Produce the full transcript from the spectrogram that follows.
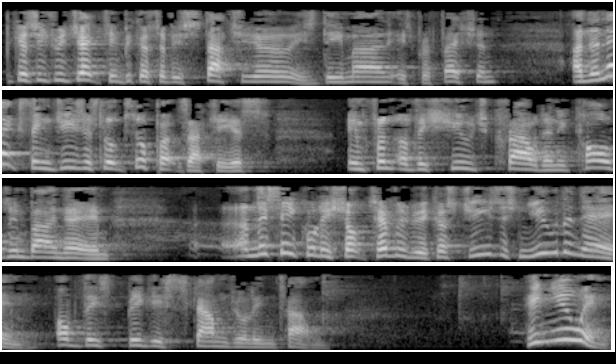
Because he's rejected because of his stature, his demand, his profession. And the next thing, Jesus looks up at Zacchaeus in front of this huge crowd and he calls him by name. And this equally shocked everybody because Jesus knew the name of this biggest scoundrel in town. He knew him.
